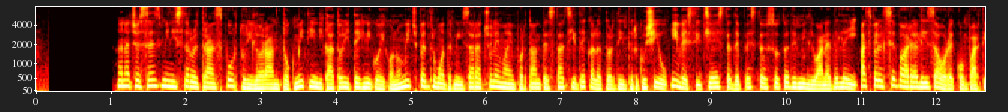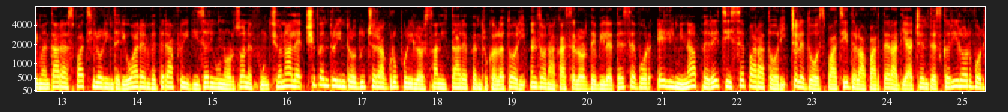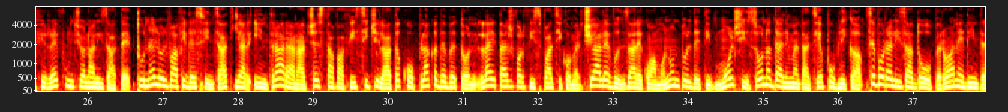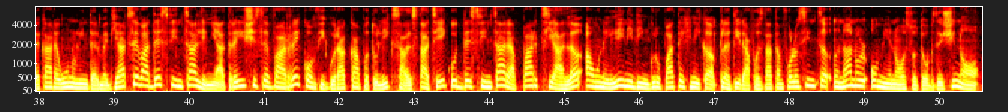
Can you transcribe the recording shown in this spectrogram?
În acest sens, Ministerul Transporturilor a întocmit indicatorii tehnico-economici pentru modernizarea celei mai importante stații de călători din Târgu Jiu. Investiția este de peste 100 de milioane de lei. Astfel se va realiza o recompartimentare a spațiilor interioare în vederea fluidizării unor zone funcționale și pentru introducerea grupurilor sanitare pentru călători. În zona caselor de bilete se vor elimina pereții separatori. Cele două spații de la parter adiacente scărilor vor fi refuncționalizate. Tunelul va fi desfințat, iar intrarea în acesta va fi sigilată cu o placă de beton beton. La etaj vor fi spații comerciale, vânzare cu amănuntul de tip mall și zonă de alimentație publică. Se vor realiza două peroane, dintre care unul intermediar se va desfința linia 3 și se va reconfigura capătul X al stației cu desfințarea parțială a unei linii din grupa tehnică. Clădirea a fost dată în folosință în anul 1989.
